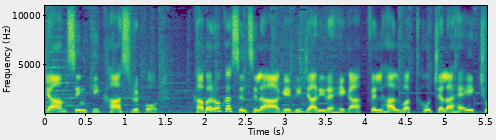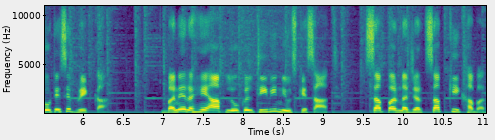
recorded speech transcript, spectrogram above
श्याम सिंह की खास रिपोर्ट। खबरों का सिलसिला आगे भी जारी रहेगा। फ़िलहाल वक्त हो चला है एक छोटे से ब्रेक का। बने रहें आप लोकल टीवी न्यूज़ के साथ। सब पर नज़र, सबकी खबर।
